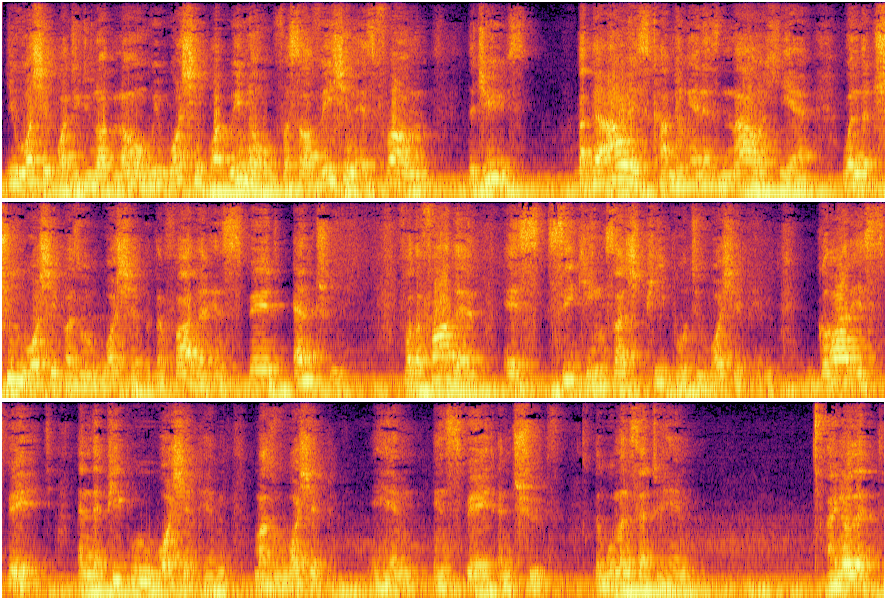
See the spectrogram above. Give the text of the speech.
You worship what you do not know. We worship what we know, for salvation is from the Jews. But the hour is coming and is now here when the true worshippers will worship the Father in spirit and truth. For the Father is seeking such people to worship him. God is spirit, and the people who worship him must worship him in spirit and truth. The woman said to him, I know that,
